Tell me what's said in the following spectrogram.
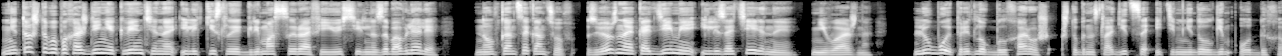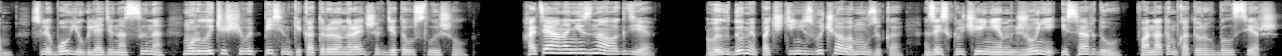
Не то чтобы похождения Квентина или кислые гримасы Рафи ее сильно забавляли, но в конце концов, Звездная Академия или Затерянные, неважно. Любой предлог был хорош, чтобы насладиться этим недолгим отдыхом, с любовью глядя на сына, мурлычащего песенки, которую он раньше где-то услышал. Хотя она не знала где. В их доме почти не звучала музыка, за исключением Джонни и Сарду, фанатом которых был Серж.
